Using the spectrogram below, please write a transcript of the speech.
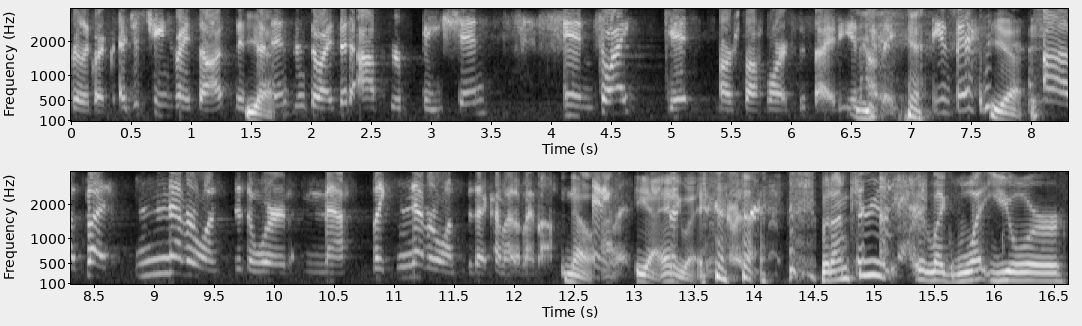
really quick. I just changed my thoughts mid Yeah. sentence, and so I said observation. And so I get our sophomore society and how they Yeah. see things. yeah, Uh, but never once did the word math, like never once did that come out of my mouth. no, Anyway. yeah. Anyway, but I'm curious, like, what your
